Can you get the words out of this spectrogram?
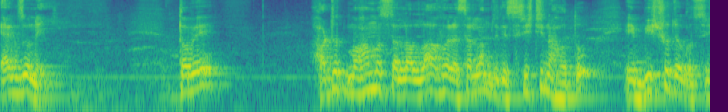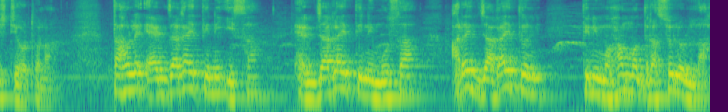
একজনেই। তবে হজরত মোহাম্মদ সাল্লাহ সাল্লাম যদি সৃষ্টি না হতো, এই বিশ্বজগৎ সৃষ্টি হতো না। তাহলে এক জায়গায় তিনি ঈসা, এক জায়গায় তিনি মুসা, আরেক জায়গায় তিনি তিনি মোহাম্মদ রাসুলুল্লাহ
